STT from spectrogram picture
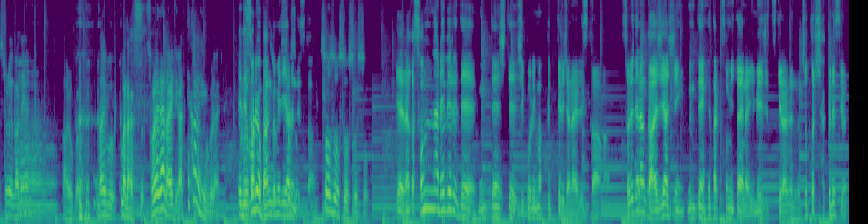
それがね、あるから、だいぶ、まあだそそれがないとやってからへんぐらい。えでそれを番組でやるんですか？そうそうそうそうそう。いやなんかそんなレベルで運転して事故りまくってるじゃないですか。それでなんかアジア人運転下手くそみたいなイメージつけられるのちょっと尺ですよね。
